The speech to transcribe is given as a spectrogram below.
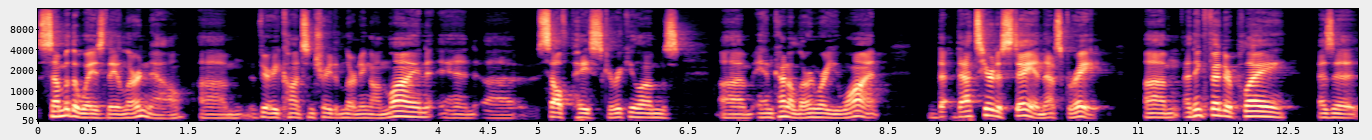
some of the ways they learn now, um, very concentrated learning online and uh, self-paced curriculums, um, and kind of learn where you want. Th- that's here to stay, and that's great. Um, I think Fender Play as an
